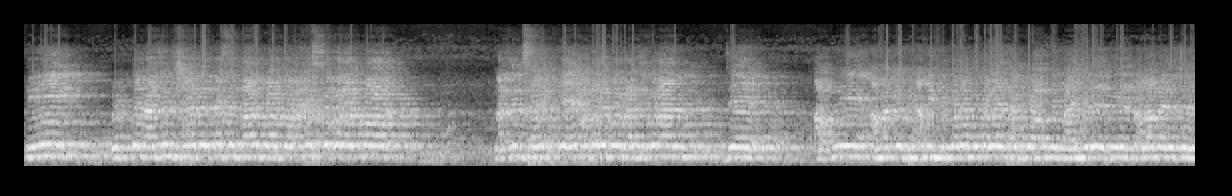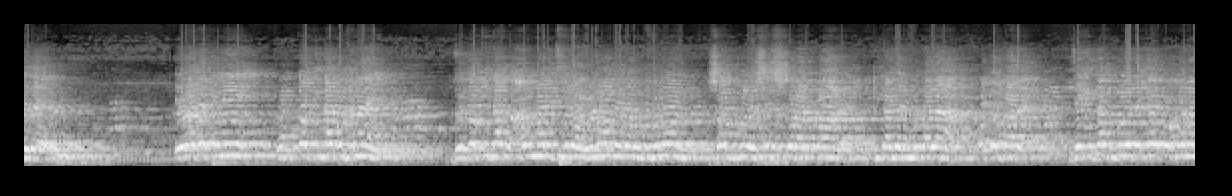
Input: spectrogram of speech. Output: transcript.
তিনি উক্ত নাজিম সাহেবের কাছে বারবার দরখাস্ত করার পর নাজিম সাহেবকে এ কথার উপর রাজি করান যে, আপনি আমাকে আমি ভিতরে মোকালায় থাকব, আপনি বাইরে দিয়ে তালা মেরে চলে যাবেন। এভাবে তিনি উক্ত কিতাবখানায় যত কিতাব আলমারি ছিল উলুম এবং ফুনুন সবগুলো শেষ করার পর কিতাবের মোতালা। অতপর যে কিতাবগুলোতে কেউ কখনো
